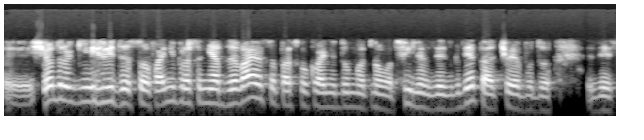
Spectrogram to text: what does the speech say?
еще другие виды сов, они просто не отзываются, поскольку они думают, ну вот филин здесь где-то, а что я буду здесь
